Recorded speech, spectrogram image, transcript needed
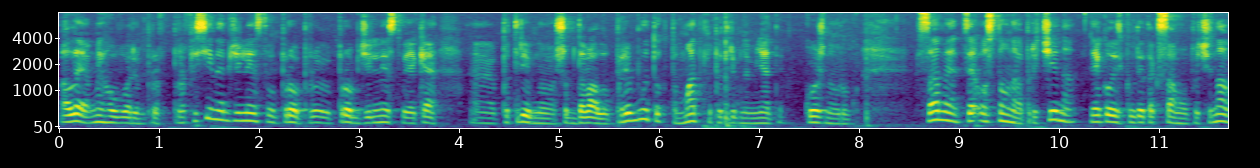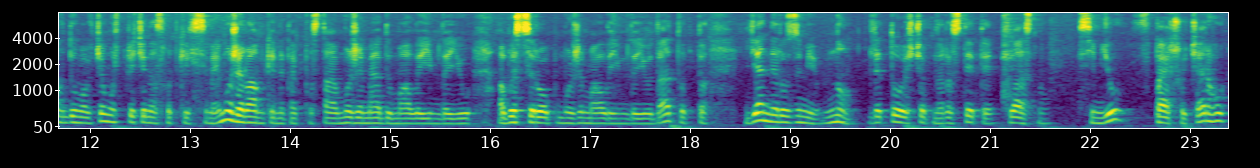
але ми говоримо про професійне бджільництво, про, про, про бджільництво, яке е, потрібно, щоб давало прибуток, то матки потрібно міняти кожного року. Саме це основна причина. Я колись, коли так само починав, думав, в чому ж причина слабких сімей. Може рамки не так поставив, може меду мало їм даю, або сиропу, може мало їм даю. Да? Тобто я не розумів. Но для того, щоб наростити класну сім'ю, в першу чергу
